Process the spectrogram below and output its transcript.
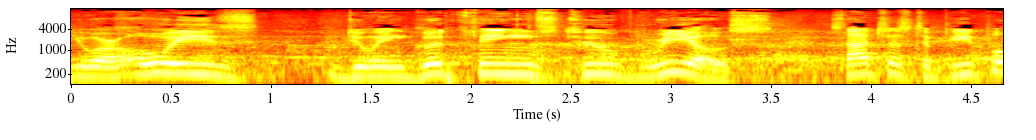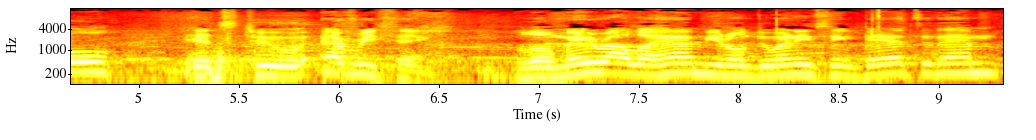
You are always doing good things to brios. It's not just to people, it's to everything. Lo lahem, you don't do anything bad to them.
